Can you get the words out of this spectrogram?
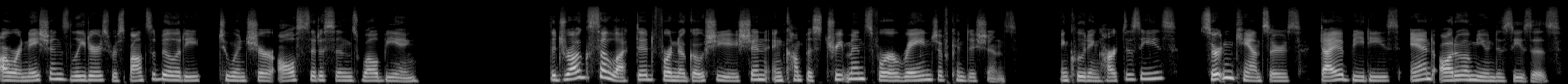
our nation's leaders' responsibility to ensure all citizens' well being. The drugs selected for negotiation encompass treatments for a range of conditions, including heart disease, certain cancers, diabetes, and autoimmune diseases.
